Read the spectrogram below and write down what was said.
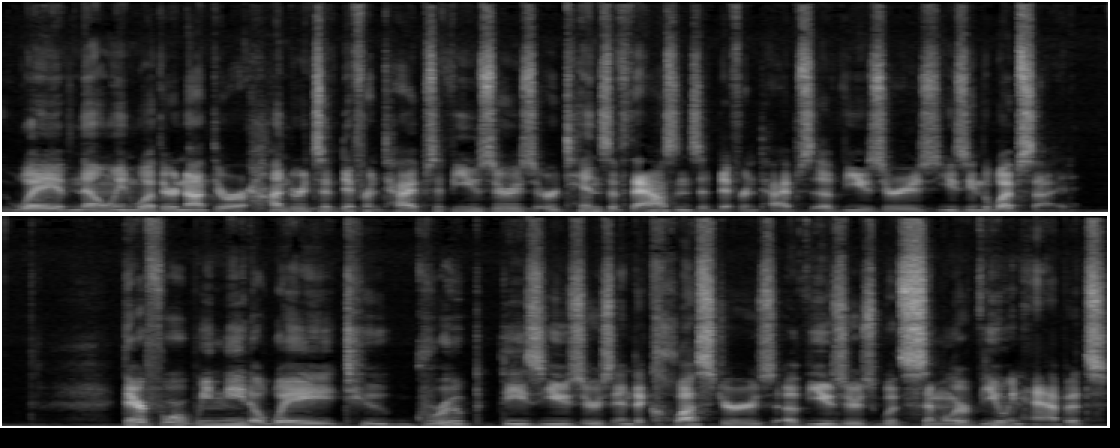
way of knowing whether or not there are hundreds of different types of users or tens of thousands of different types of users using the website. Therefore, we need a way to group these users into clusters of users with similar viewing habits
